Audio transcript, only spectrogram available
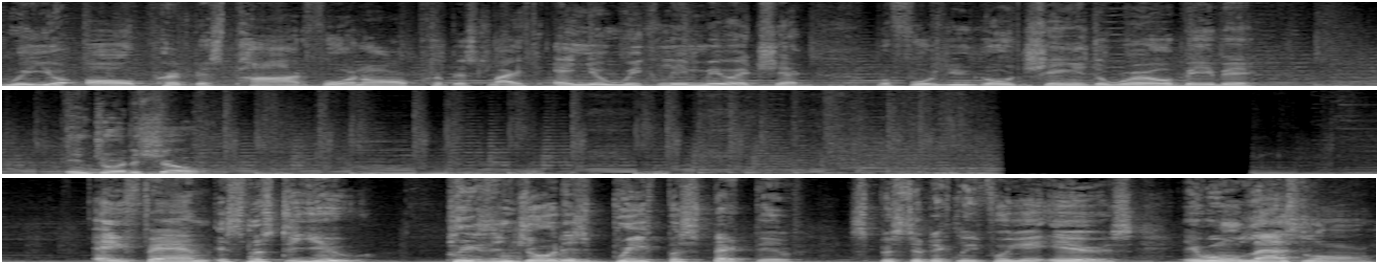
We're your all purpose pod for an all purpose life and your weekly mirror check before you go change the world, baby. Enjoy the show. Hey fam, it's Mr. You. Please enjoy this brief perspective specifically for your ears. It won't last long,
